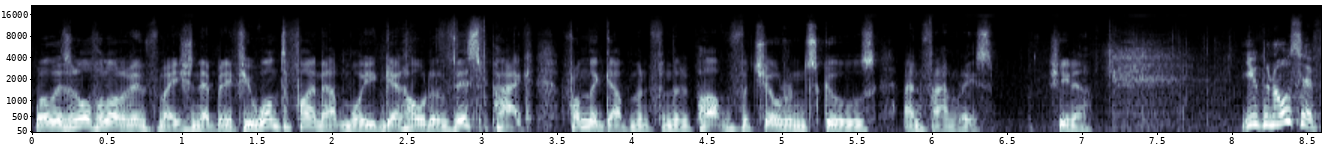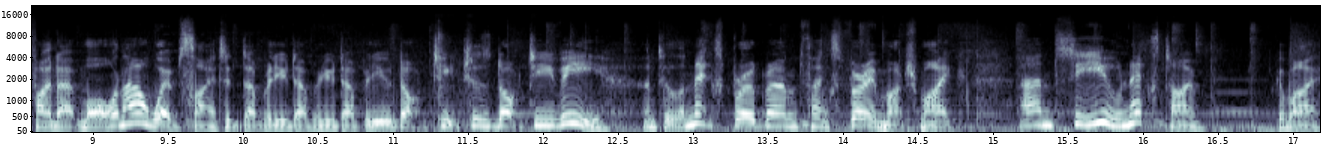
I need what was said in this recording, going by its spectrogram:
Well, there's an awful lot of information there, but if you want to find out more, you can get hold of this pack from the government, from the Department for Children, Schools and Families. Sheena. You can also find out more on our website at www.teachers.tv. Until the next programme, thanks very much, Mike, and see you next time. Goodbye.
